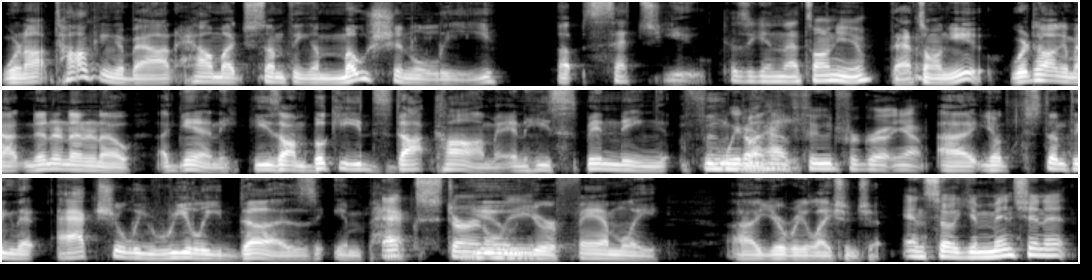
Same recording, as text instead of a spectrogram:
We're not talking about how much something emotionally upsets you. because again, that's on you. That's on you. We're talking about no, no, no, no, no. Again, he's on bookeats.com and he's spending food. we don't money. have food for growth. Yeah. uh, you know, something that actually really does impact Externally. you, your family, uh, your relationship. And so you mention it.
